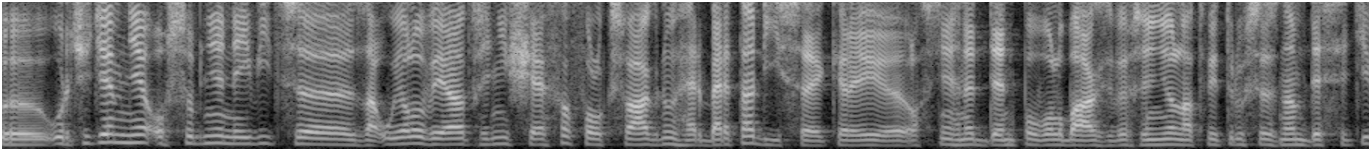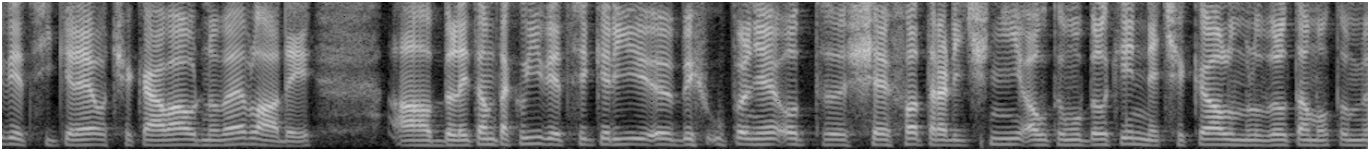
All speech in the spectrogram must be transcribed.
Eh, určitě mě osobně nejvíc eh, zaujalo vyjádření šéfa Volkswagenu Herberta Diese, který eh, vlastně hned den po volbách zveřejnil na Twitteru seznam deseti věcí, které očekává od nové vlády. A byly tam takové věci, které bych úplně od šéfa tradiční automobilky nečekal. Mluvil tam o tom,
